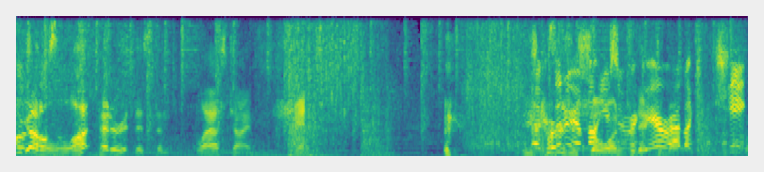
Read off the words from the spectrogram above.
that You got a lot better at this than last time. Shit. These Uh, cars are I'm so unpredictable. Regera like a king.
